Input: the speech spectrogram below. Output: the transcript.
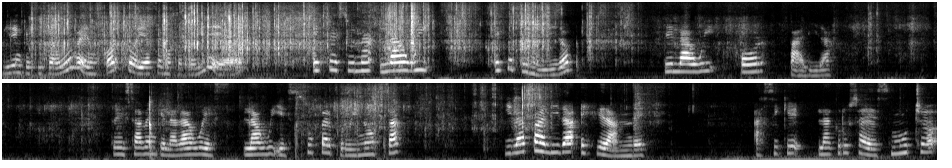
Miren que si se aburren, corto y hacemos otro video. ¿eh? Esta es una Laui, este es un híbrido de Laui por pálida. Ustedes saben que la Laui es, Laui es súper pruinosa y la pálida es grande. Así que la cruza es mucho,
